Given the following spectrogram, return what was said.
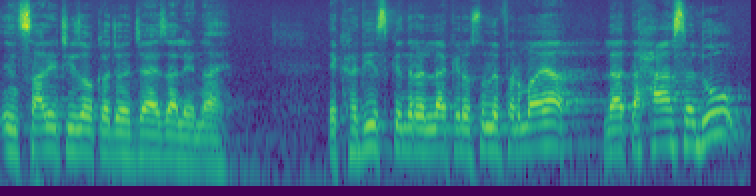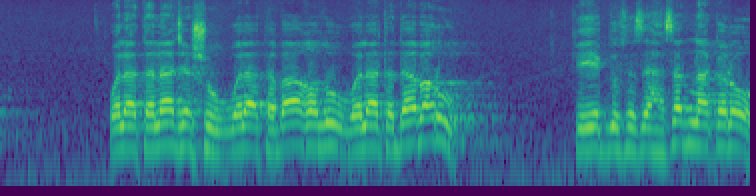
ان ساری چیزوں کا جو ہے جائزہ لینا ہے۔ ایک حدیث کے اندر اللہ کے رسول نے فرمایا، لا تحاسدو ولا تناجشو ولا تباغضو ولا تدابرو کہ ایک دوسرے سے حسد نہ کرو،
